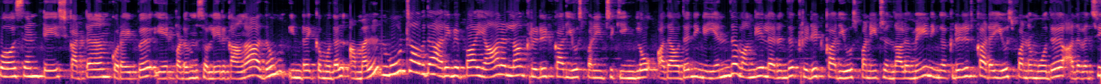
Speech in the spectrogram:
பர்சன்டேஜ் கட்டணம் குறைப்பு ஏற்படும் சொல்லியிருக்காங்க. அதுவும் இன்றைக்கு முதல் அமல். மூன்றாவது அறிவிப்பாக யாரெல்லாம் கிரெடிட் கார்டு யூஸ் பண்ணிட்டு இருக்கீங்களோ அதாவது நீங்கள் எந்த வங்கியிலிருந்து கிரெடிட் கார்டு யூஸ் பண்ணிட்டு இருந்தாலுமே நீங்கள் கிரெடிட் கார்டை யூஸ் பண்ணும்போது அதை வச்சு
